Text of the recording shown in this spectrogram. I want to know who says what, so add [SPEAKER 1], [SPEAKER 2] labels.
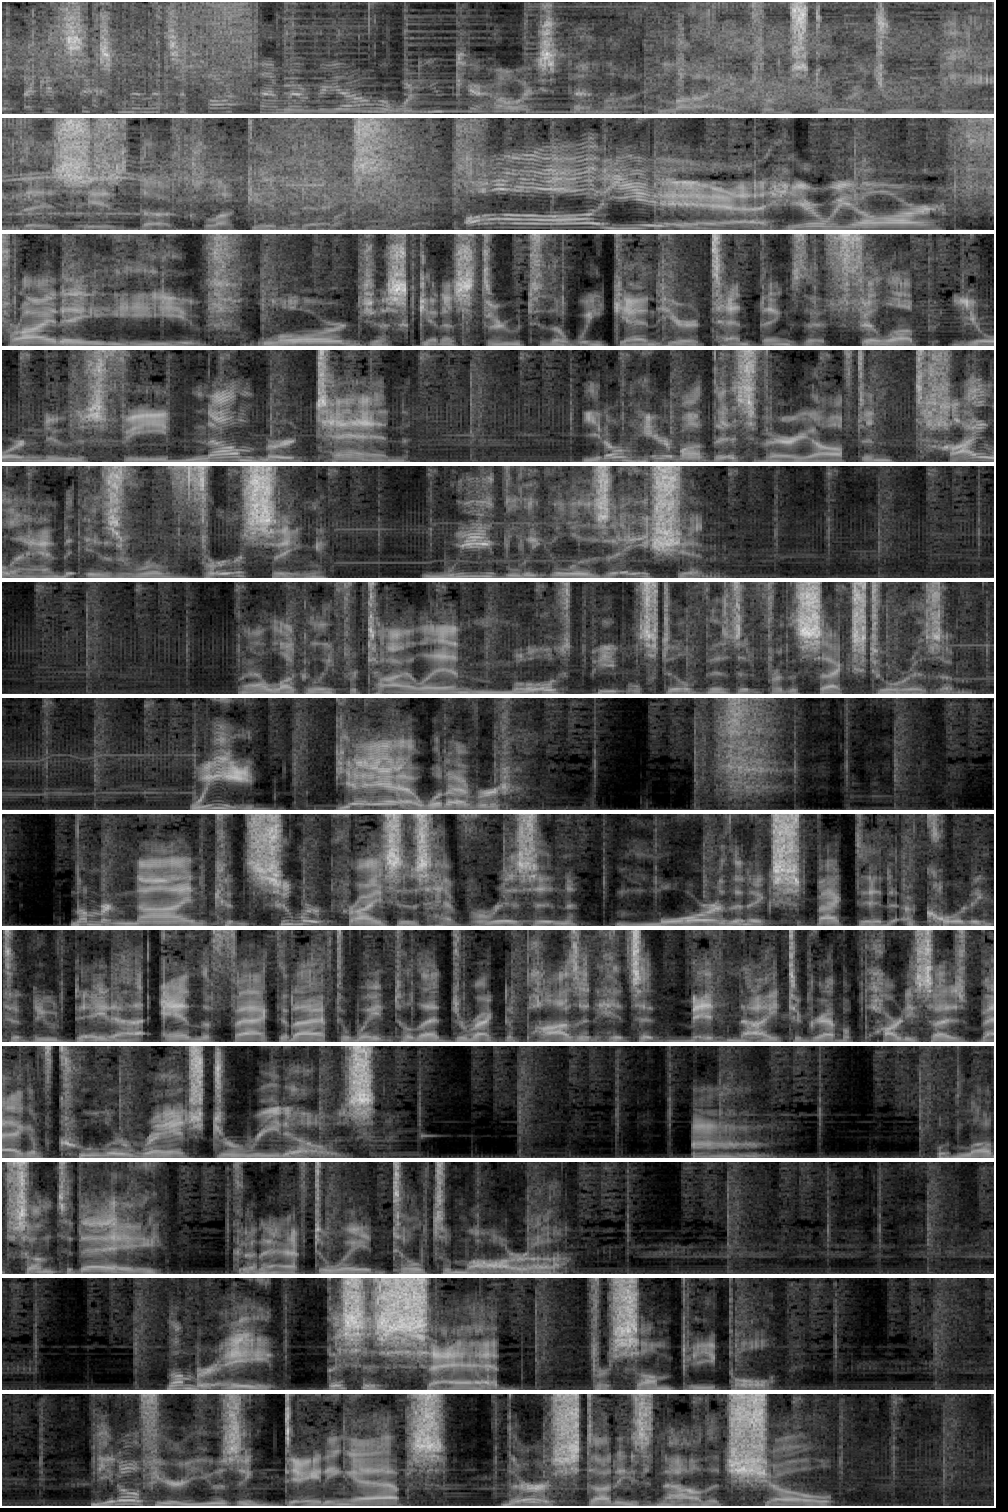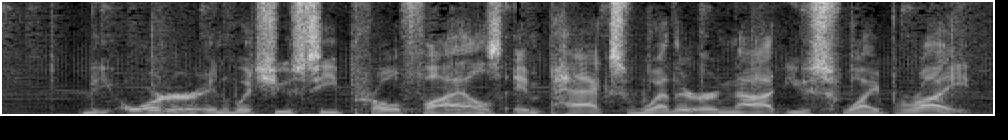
[SPEAKER 1] I get six minutes of talk time every hour. What do you care how I spend it?
[SPEAKER 2] Live from Storage Room B, this is the Cluck Index.
[SPEAKER 3] Oh, yeah. Here we are, Friday Eve. Lord, just get us through to the weekend. Here are 10 things that fill up your news feed. Number 10. You don't hear about this very often. Thailand is reversing weed legalization. Well, luckily for Thailand, most people still visit for the sex tourism. Weed? Yeah, yeah, whatever. Number nine, consumer prices have risen more than expected, according to new data, and the fact that I have to wait until that direct deposit hits at midnight to grab a party sized bag of Cooler Ranch Doritos. Mmm. Would love some today. Gonna have to wait until tomorrow. Number eight, this is sad for some people. You know, if you're using dating apps, there are studies now that show the order in which you see profiles impacts whether or not you swipe right.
